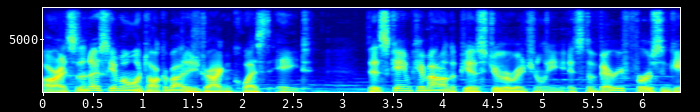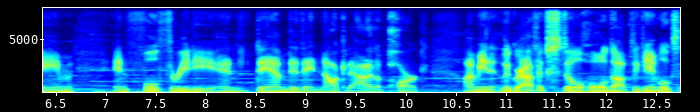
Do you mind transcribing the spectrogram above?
Alright, so the next game I want to talk about is Dragon Quest VIII. This game came out on the PS2 originally. It's the very first game in full 3D, and damn did they knock it out of the park. I mean, the graphics still hold up, the game looks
